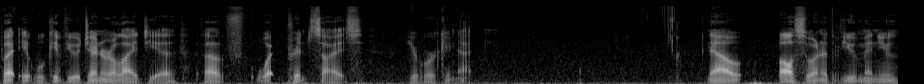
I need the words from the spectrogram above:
but it will give you a general idea of what print size you're working at. Now also under the view menu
